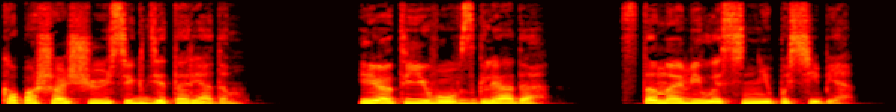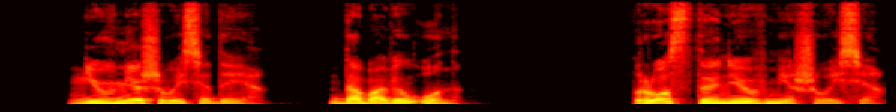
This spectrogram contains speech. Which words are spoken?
копошащуюся где-то рядом. И от его взгляда становилось не по себе. «Не вмешивайся, Дэя», — добавил он. «Просто не вмешивайся».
